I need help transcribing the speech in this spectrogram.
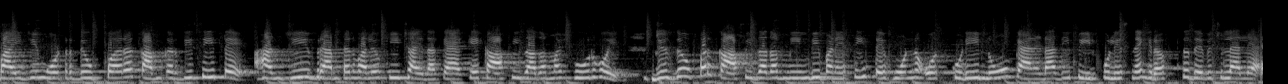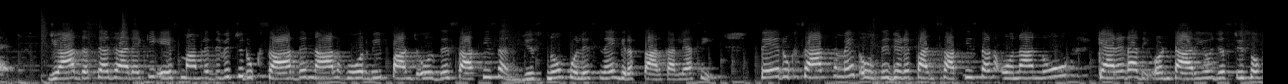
22G ਮੋਟਰ ਦੇ ਉੱਪਰ ਕੰਮ ਕਰਦੀ ਸੀ ਤੇ ਹਾਂਜੀ ਬ੍ਰੈਂਪਟਨ ਵਾਲਿਓ ਕੀ ਚਾਹੀਦਾ? ਕਹਿ ਕੇ ਕਾਫੀ ਜ਼ਿਆਦਾ ਮਸ਼ਹੂਰ ਹੋਈ ਜਿਸ ਦੇ ਉੱਪਰ ਕਾਫੀ ਜ਼ਿਆਦਾ ਮੀਮ ਵੀ ਬਣੇ ਸੀ ਤੇ ਹੁਣ ਉਸ ਕੁੜੀ ਨੂੰ ਕੈਨੇਡਾ ਦੀ ਪੀਲ ਪੁਲਿਸ ਨੇ ਗ੍ਰਿਫਤ ਦੇ ਵਿੱਚ ਲੈ ਲਿਆ ਹੈ। ਜਿਹਾ ਦੱਸਿਆ ਜਾ ਰਿਹਾ ਹੈ ਕਿ ਇਸ ਮਾਮਲੇ ਦੇ ਵਿੱਚ ਰੁਖਸਾਰ ਦੇ ਨਾਲ ਹੋਰ ਵੀ ਪੰਜ ਉਸ ਦੇ ਸਾਥੀ ਸਨ, ਜਿਸ ਨੂੰ ਪੁਲਿਸ ਨੇ ਗ੍ਰਿਫਤਾਰ ਕਰ ਲਿਆ ਸੀ। ਤੇ ਰੁਖਸਾਰ ਸਮੇਤ ਉਸ ਦੇ ਜਿਹੜੇ ਪੰਜ ਸਾਥੀ ਸਨ, ਉਹਨਾਂ ਨੂੰ ਕੈਨੇਡਾ ਦੀ ਓਨਟਾਰੀਓ ਜਸਟਿਸ ਆਫ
